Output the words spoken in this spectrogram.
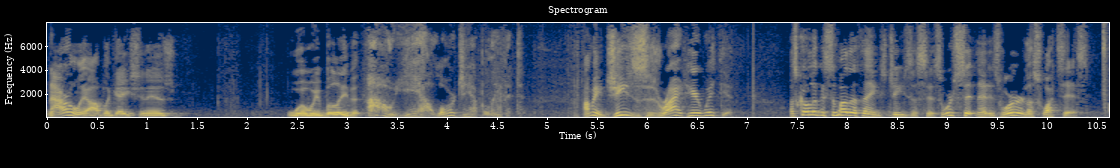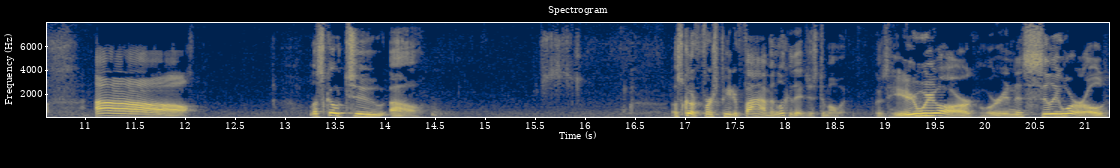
Now, our only obligation is will we believe it? Oh, yeah, Lord, yeah, believe it. I mean, Jesus is right here with you. Let's go look at some other things Jesus says. We're sitting at his word. Let's watch this. Oh, Let's go to uh, let's go to 1 Peter 5 and look at that just a moment. Because here we are, we're in this silly world.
